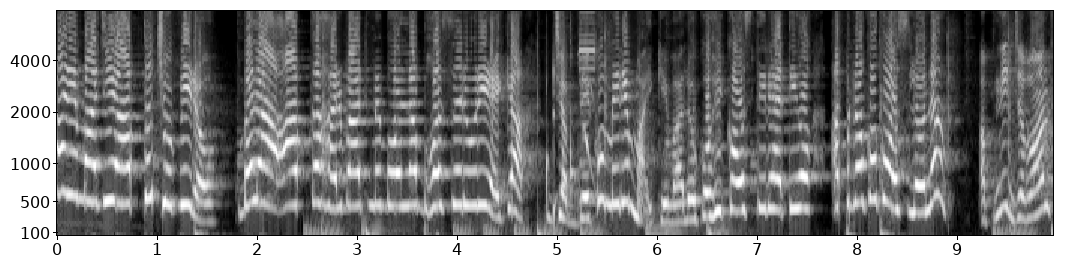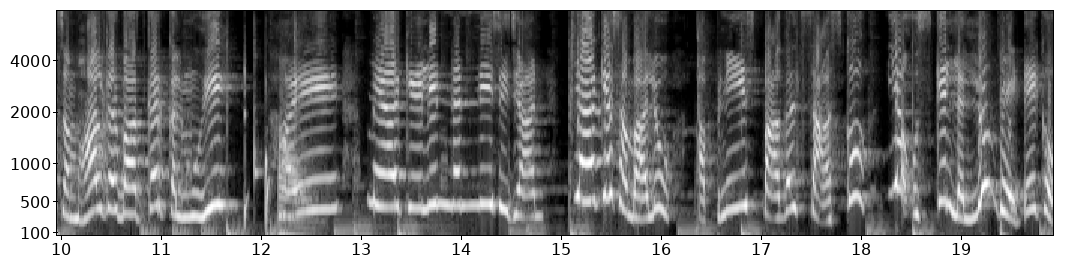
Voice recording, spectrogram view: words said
अरे माँ जी आप तो चुप ही रहो। भला आपका हर बात में बोलना बहुत ज़रूरी है क्या? जब देखो मेरे मायके वालों को ही कोसती रहती हो अपनों को कोस लो ना। अपनी जवान संभाल कर बात कर कलमुही हाय मैं अकेली नन्ही सी जान क्या क्या संभालू? अपनी इस पागल सास को या उसके लल्लू बेटे को?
